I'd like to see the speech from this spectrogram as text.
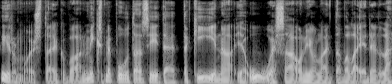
firmoista, eikö vaan? Miksi me puhutaan siitä, että Kiina ja USA on jollain tavalla edellä,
